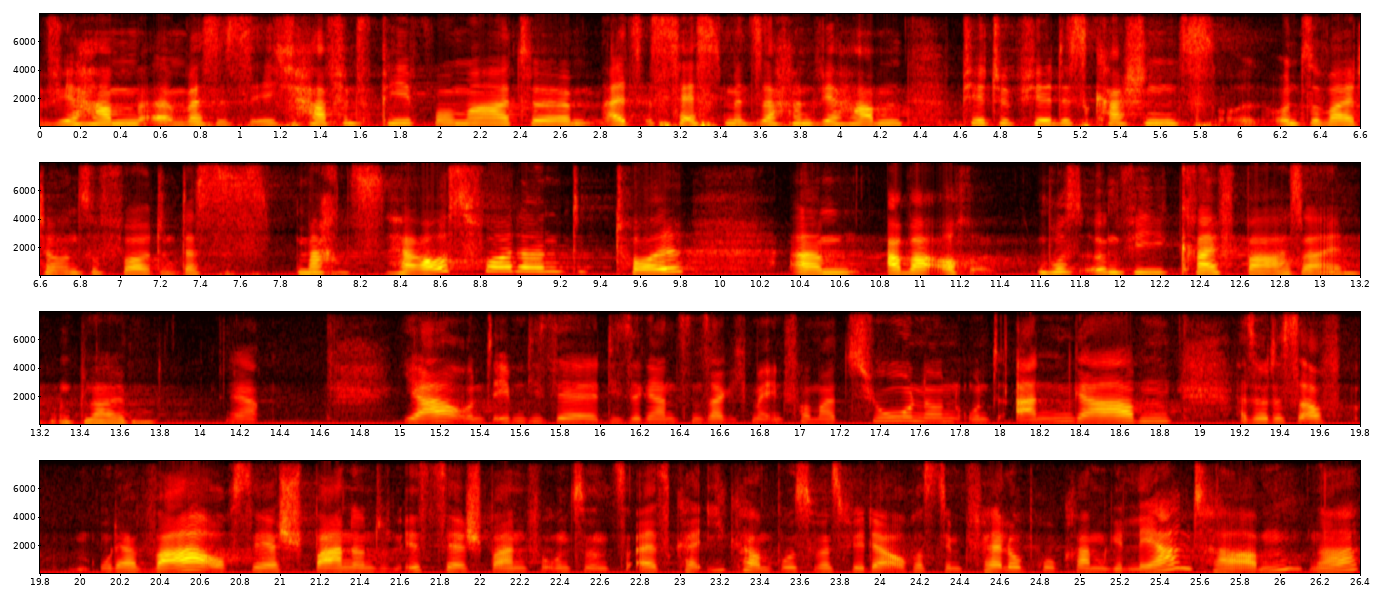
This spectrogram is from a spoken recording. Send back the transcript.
wir haben, äh, was ist ich, H5P-Formate als Assessment-Sachen, wir haben Peer-to-Peer-Discussions und so weiter und so fort. Und das macht es herausfordernd, toll, ähm, aber auch muss irgendwie greifbar sein und bleiben. Ja. Ja, und eben diese, diese ganzen, sage ich mal, Informationen und Angaben, also das auf oder war auch sehr spannend und ist sehr spannend für uns, uns als KI-Campus, was wir da auch aus dem Fellow-Programm gelernt haben, na,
